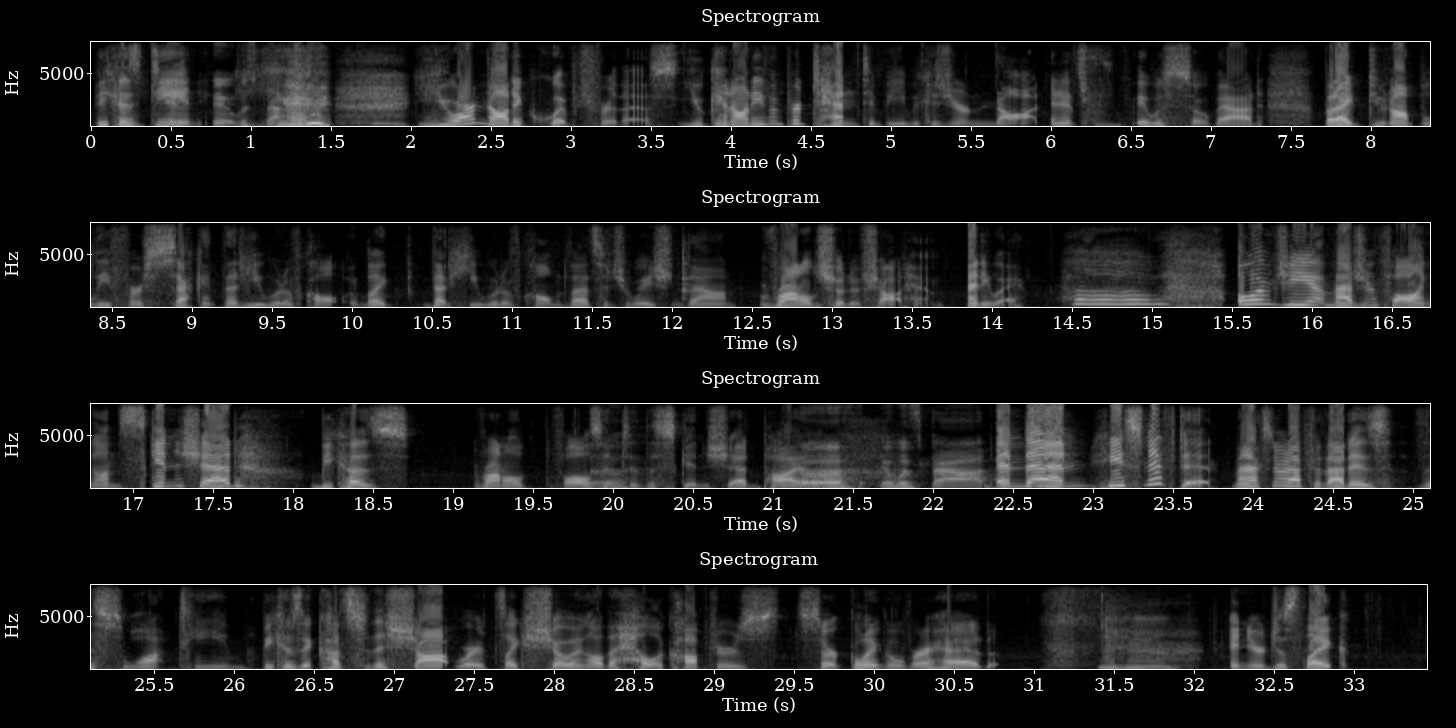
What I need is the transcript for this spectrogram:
Because Dean, it was you- bad. You, are not equipped for this. You cannot even pretend to be because you're not, and it's it was so bad. But I do not believe for a second that he would have called like that he would have calmed that situation down. Ronald should have shot him. Anyway, um, OMG! Imagine falling on Skin Shed because Ronald falls into the Skin Shed pile. Ugh, it was bad. And then he sniffed it. My next note after that is the SWAT team because it cuts to this shot where it's like showing all the helicopters circling overhead. Mm-hmm. And you're just like,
